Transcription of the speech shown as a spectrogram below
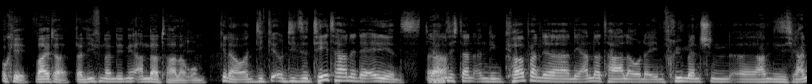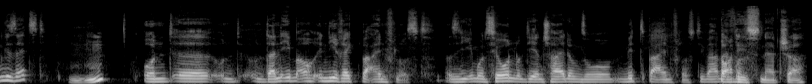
Okay, weiter. Da liefen dann die Neandertaler rum. Genau, und, die, und diese Tethane der Aliens, die Ja. haben sich dann an den Körpern der Neandertaler oder eben Frühmenschen, äh, haben die sich rangesetzt Mhm. Und, äh, und, und dann eben auch indirekt beeinflusst. Also die Emotionen und die Entscheidung so mit beeinflusst. Die waren Body einfach, Snatcher.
